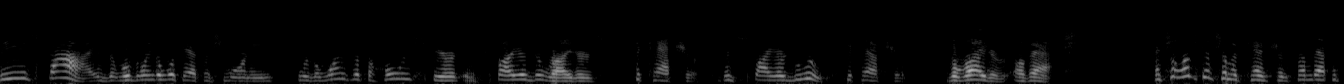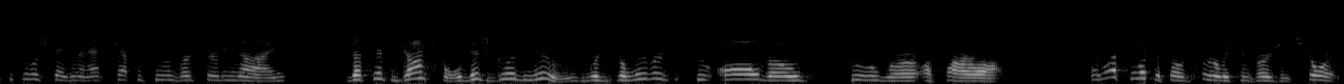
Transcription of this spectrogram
these five that we're going to look at this morning were the ones that the Holy Spirit inspired the writers to capture. inspired Luke to capture, the writer of Acts. And so let's get some attention from that particular statement in Acts chapter 2 and verse 39 that this gospel, this good news, was delivered to all those who were afar off. And let's look at those early conversion stories.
